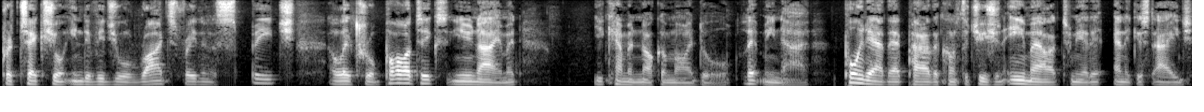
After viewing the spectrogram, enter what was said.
protects your individual rights, freedom of speech, electoral politics, you name it you come and knock on my door. Let me know. Point out that part of the Constitution. Email it to me at anarchistage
